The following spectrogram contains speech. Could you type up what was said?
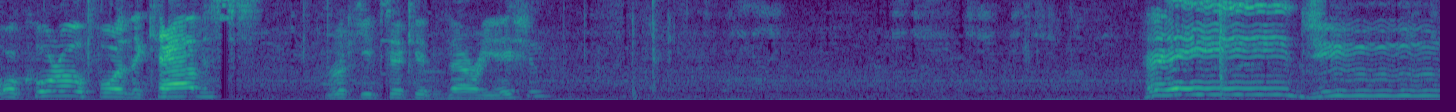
Okoro for the Cavs. Rookie ticket variation. Hey Jude.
